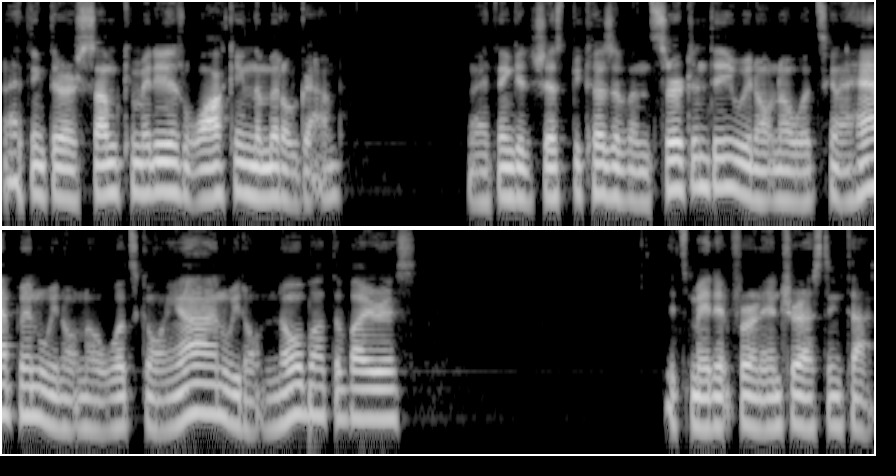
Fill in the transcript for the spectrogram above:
And I think there are some committees walking the middle ground. And I think it's just because of uncertainty. We don't know what's going to happen. We don't know what's going on. We don't know about the virus. It's made it for an interesting time.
